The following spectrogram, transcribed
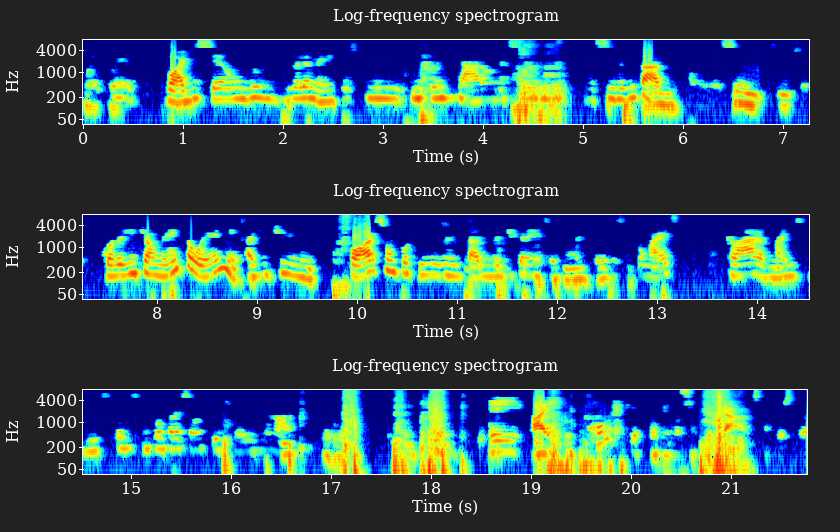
uma influência? Pode ser um dos elementos que influenciaram nesse, nesse resultado. Sim, sim. Quando a gente aumenta o N, a gente força um pouquinho os resultados da diferença. Né? As diferenças ficam mais claras, mais explícitas em comparação aos estudos menores. E aí, como é que podemos aplicar esta questão,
